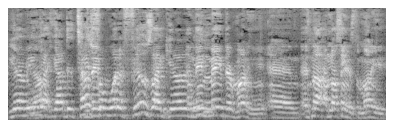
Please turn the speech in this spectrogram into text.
You know what I mean? You know? Y'all, y'all detached They- from what it feels like. You know what I and mean? they made their money, and it's not. I'm not saying it's the money,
